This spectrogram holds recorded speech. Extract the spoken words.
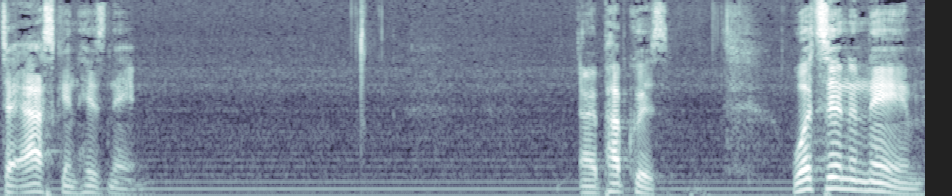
to ask in his name? All right, pop quiz. What's in a name?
